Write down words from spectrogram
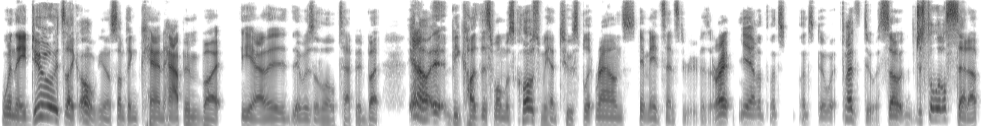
When they do, it's like oh you know something can happen, but yeah, it, it was a little tepid. But you know it, because this one was close and we had two split rounds, it made sense to revisit, right? Yeah, let, let's let's do it. Let's do it. So just a little setup.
